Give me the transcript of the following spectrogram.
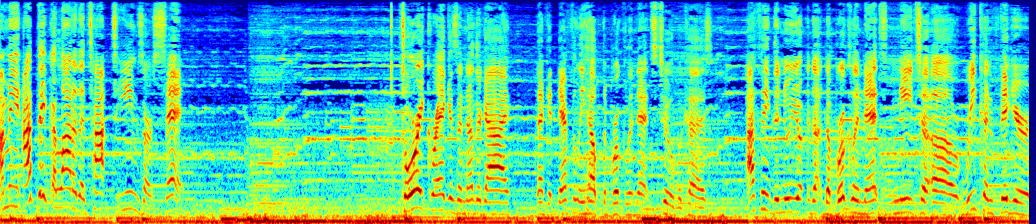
I mean, I think a lot of the top teams are set. Torrey Craig is another guy that could definitely help the Brooklyn Nets too because I think the New York the, the Brooklyn Nets need to uh, reconfigure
